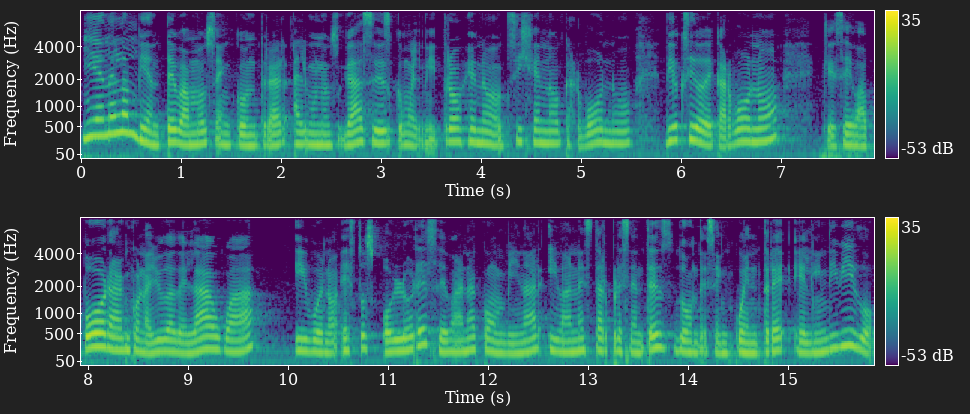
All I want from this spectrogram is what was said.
Y en el ambiente vamos a encontrar algunos gases como el nitrógeno, oxígeno, carbono, dióxido de carbono, que se evaporan con ayuda del agua, y bueno, estos olores se van a combinar y van a estar presentes donde se encuentre el individuo.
